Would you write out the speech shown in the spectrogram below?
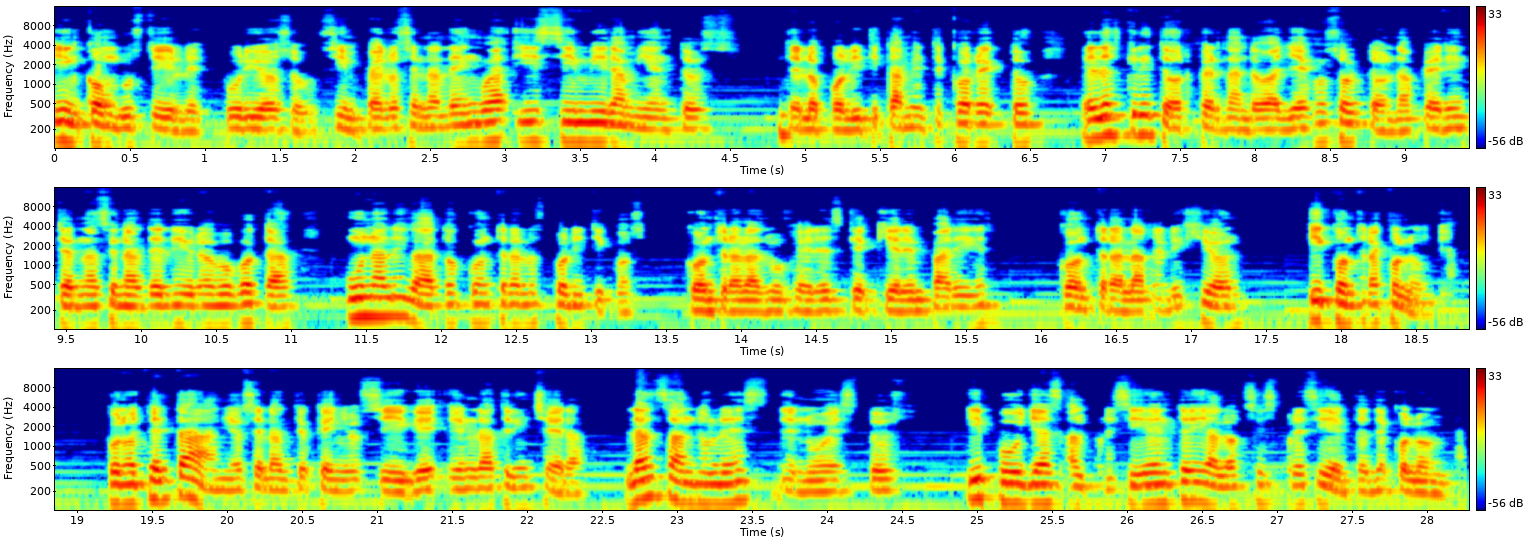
Incombustible, furioso, sin pelos en la lengua y sin miramientos de lo políticamente correcto, el escritor Fernando Vallejo soltó en la Feria Internacional del Libro de Bogotá un alegato contra los políticos, contra las mujeres que quieren parir, contra la religión y contra Colombia. Con 80 años el antioqueño sigue en la trinchera, lanzándoles denuestos y pullas al presidente y a los expresidentes de Colombia,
